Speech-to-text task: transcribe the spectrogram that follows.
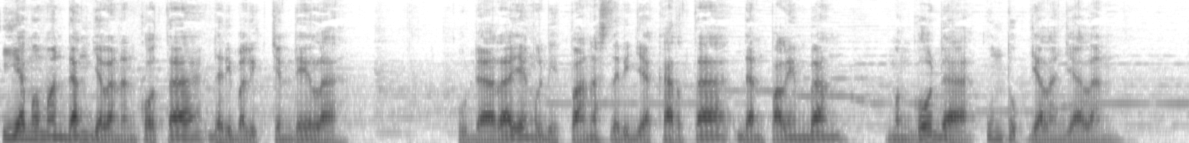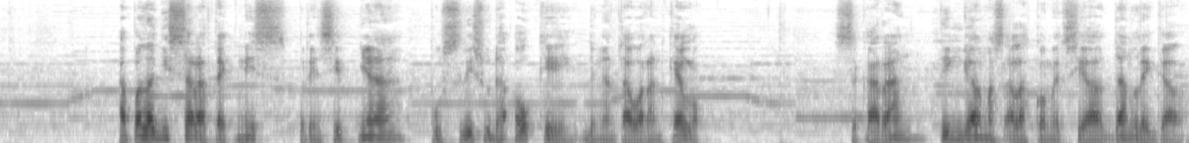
Ia memandang jalanan kota dari balik jendela. Udara yang lebih panas dari Jakarta dan Palembang menggoda untuk jalan-jalan. Apalagi secara teknis, prinsipnya Pusri sudah oke dengan tawaran Kellogg. Sekarang tinggal masalah komersial dan legal.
